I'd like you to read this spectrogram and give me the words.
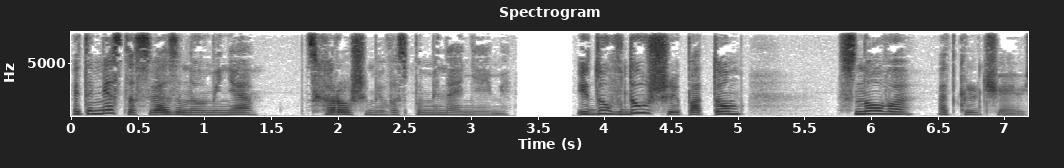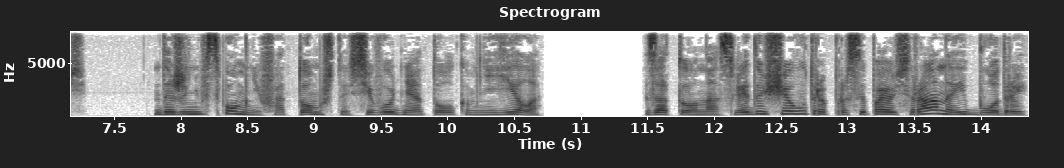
Это место связано у меня с хорошими воспоминаниями. Иду в душ и потом снова отключаюсь, даже не вспомнив о том, что сегодня толком не ела. Зато на следующее утро просыпаюсь рано и бодрой,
